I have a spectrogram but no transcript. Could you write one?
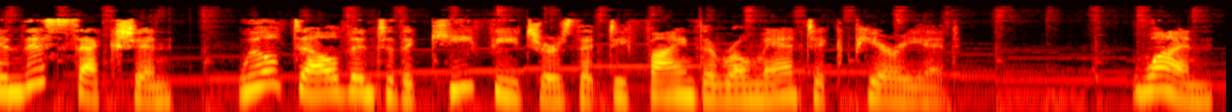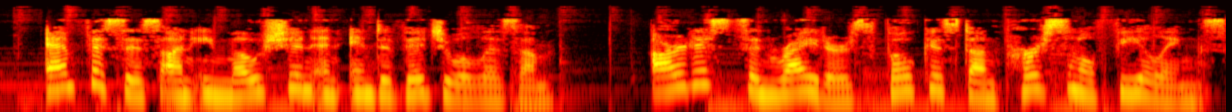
In this section, we'll delve into the key features that define the Romantic period. 1. Emphasis on emotion and individualism. Artists and writers focused on personal feelings,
